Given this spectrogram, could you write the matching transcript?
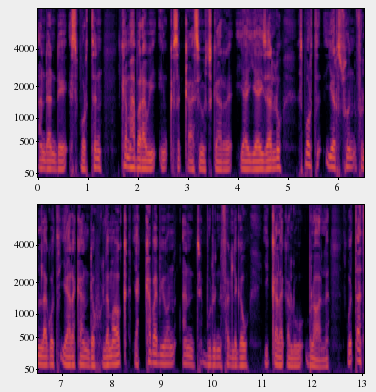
አንዳንዴ ስፖርትን ከማኅበራዊ እንቅስቃሴዎች ጋር ያያይዛሉ። ስፖርት የእርሶን ፍላጎት ያረካ እንደሁ ለማወቅ የአካባቢውን አንድ ቡድን ፈልገው ይቀላቀሉ ብለዋል። ወጣት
